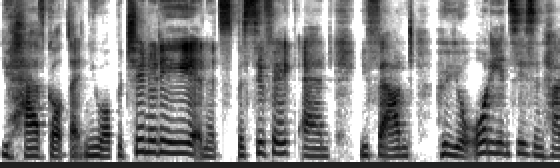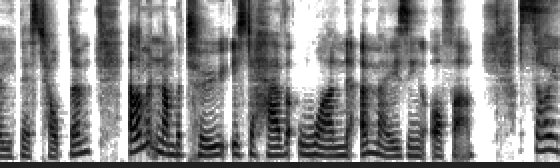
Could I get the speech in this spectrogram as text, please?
you have got that new opportunity and it's specific and you found who your audience is and how you best help them element number 2 is to have one amazing offer. So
